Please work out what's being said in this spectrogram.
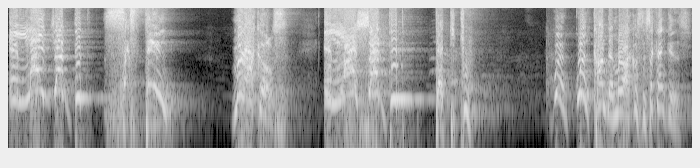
Elijah did 16 miracles. Elisha did 32. Go and, go and count the miracles in Second Kings.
